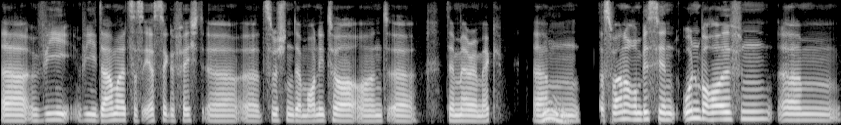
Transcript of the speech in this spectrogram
äh, wie, wie damals das erste Gefecht äh, äh, zwischen der Monitor und äh, der Merrimack. Ähm, Hm. Das war noch ein bisschen unbeholfen. Ähm,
